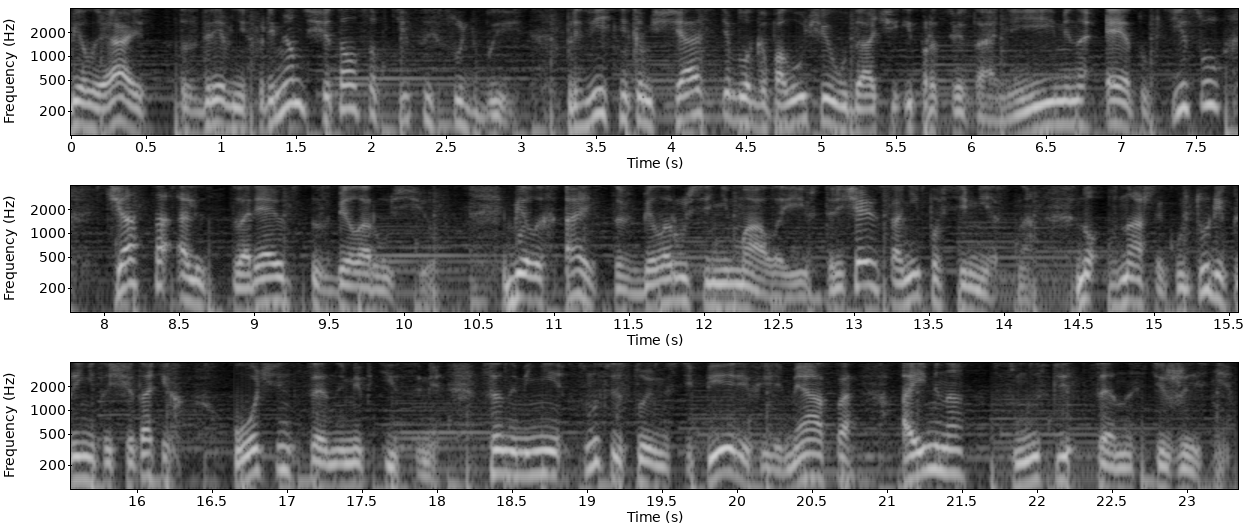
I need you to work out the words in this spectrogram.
Белый аист с древних времен считался птицей судьбы, предвестником счастья, благополучия, удачи и процветания. И именно эту птицу часто олицетворяют с Белоруссию. Белых аистов в Беларуси немало, и встречаются они повсеместно. Но в нашей культуре принято считать их очень ценными птицами. Ценными не в смысле стоимости перьев или мяса, а именно в смысле ценности жизни.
